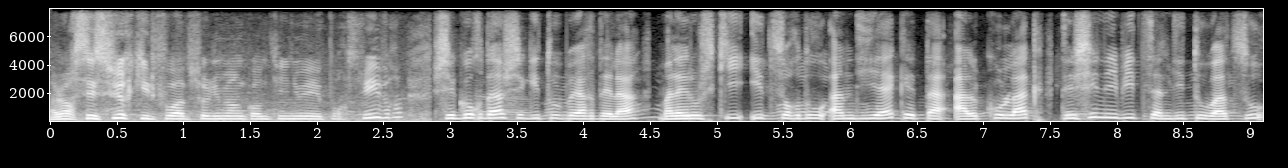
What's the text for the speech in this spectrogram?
Alors c'est sûr qu'il faut absolument continuer et poursuivre. Segur da segitu behar dela, maleruski itzordu handiek eta alkolak desinibitzen ditu batzu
